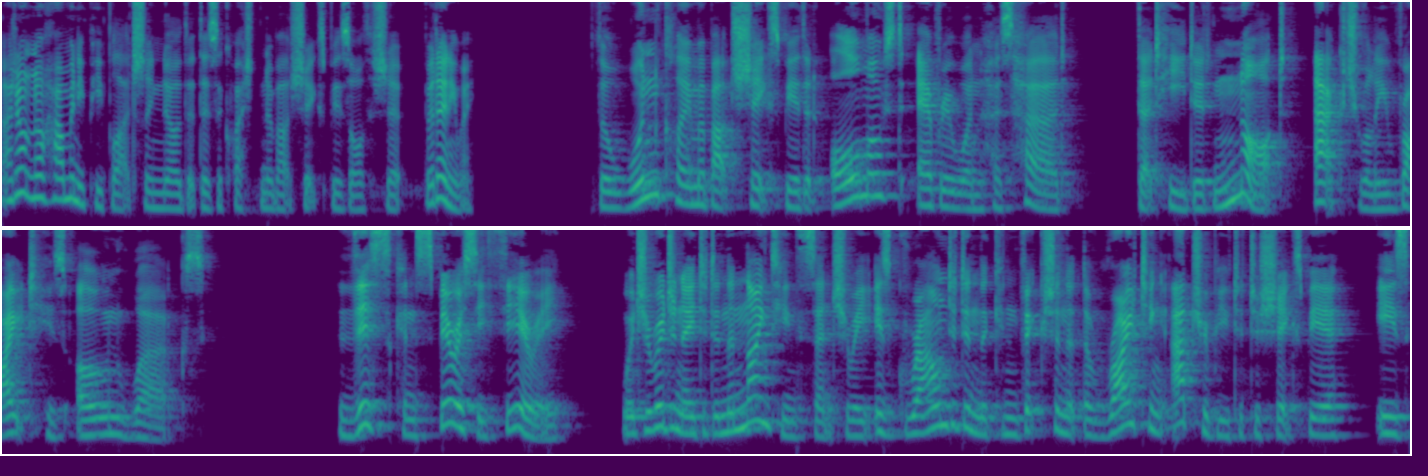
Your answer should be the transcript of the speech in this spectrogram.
I don't know how many people actually know that there's a question about Shakespeare's authorship, but anyway. The one claim about Shakespeare that almost everyone has heard that he did not actually write his own works. This conspiracy theory, which originated in the 19th century, is grounded in the conviction that the writing attributed to Shakespeare is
